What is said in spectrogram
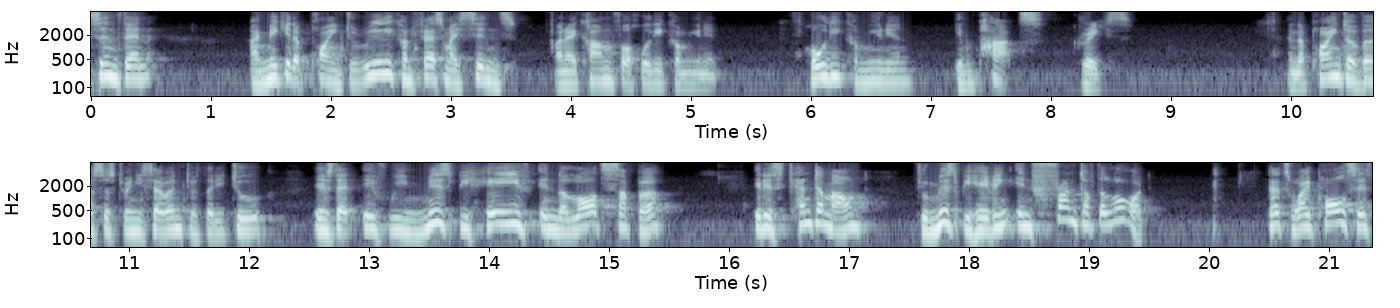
since then, I make it a point to really confess my sins when I come for Holy Communion. Holy Communion imparts grace. And the point of verses 27 to 32 is that if we misbehave in the Lord's Supper, it is tantamount to misbehaving in front of the Lord. That's why Paul says,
